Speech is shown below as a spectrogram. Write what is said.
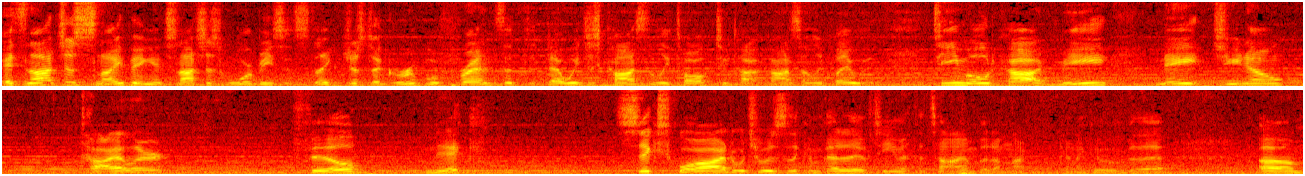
it's not just sniping, it's not just war beasts. It's like just a group of friends that that we just constantly talk to, ta constantly play with. Team Old COD, me, Nate, Gino, Tyler, Phil, Nick, Six Squad, which was the competitive team at the time, but I'm not gonna go over that. Um,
